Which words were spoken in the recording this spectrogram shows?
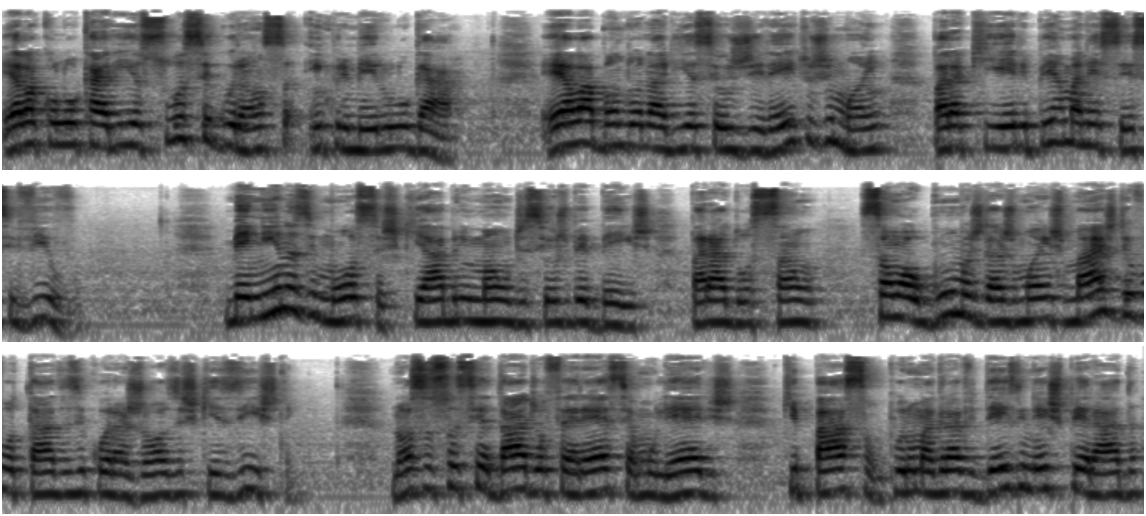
ela colocaria sua segurança em primeiro lugar. Ela abandonaria seus direitos de mãe para que ele permanecesse vivo. Meninas e moças que abrem mão de seus bebês para adoção são algumas das mães mais devotadas e corajosas que existem. Nossa sociedade oferece a mulheres que passam por uma gravidez inesperada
